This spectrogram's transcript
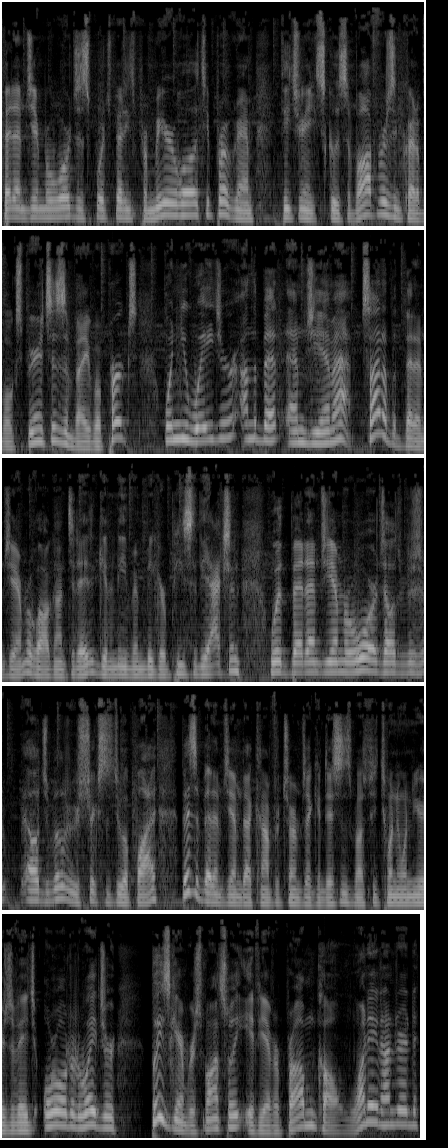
BetMGM Rewards is sports betting's premier loyalty program featuring exclusive offers, incredible experiences, and valuable perks when you wager on the BetMGM app. Sign up with BetMGM or log on today to get an even bigger piece of the action with BetMGM Rewards. Eligibility restrictions do apply. Visit BetMGM.com for terms and conditions. Must be 21 years of age or older to wager. Please gamble responsibly. If you have a problem, call 1 800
